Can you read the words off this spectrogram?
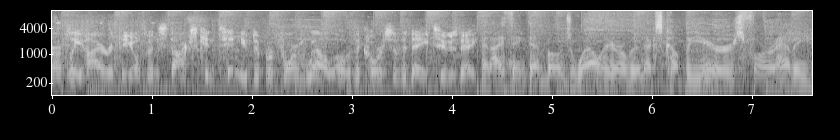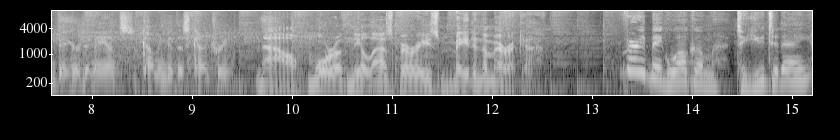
Sharply higher at the open, stocks continued to perform well over the course of the day Tuesday. And I think that bodes well here over the next couple of years for having bigger demands coming to this country. Now, more of Neil Asbury's Made in America. Very big welcome to you today.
